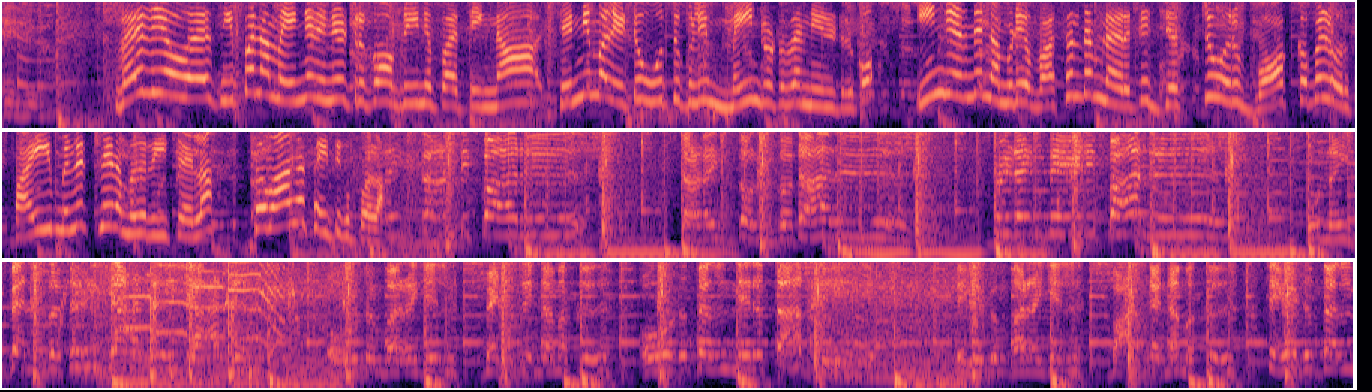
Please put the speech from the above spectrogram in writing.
வெல் வியூவர்ஸ் இப்போ நம்ம எங்கே நின்றுட்டு இருக்கோம் அப்படின்னு பார்த்தீங்கன்னா சென்னிமலை டு ஊத்துக்குழி மெயின் ரோட்டில் தான் நின்றுட்டு இருக்கோம் இங்கேருந்து நம்முடைய வசந்தம் நகருக்கு ஜஸ்ட் ஒரு வாக்கபிள் ஒரு ஃபைவ் மினிட்ஸ்லேயே நம்ம ரீச் ஆயிடலாம். ஸோ வாங்க சைட்டுக்கு போகலாம் தாண்டி பாரு தடை சொல்வதாரு விடை தேடி பாரு. உன்னை வெல்வது யாரு யாரு? ஓடும் வரையில் வெற்றி நமக்கு ஓடுதல் நிறுத்தாதே. தேடும் வரையில் வாழ்க்கை நமக்கு தேடுதல்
